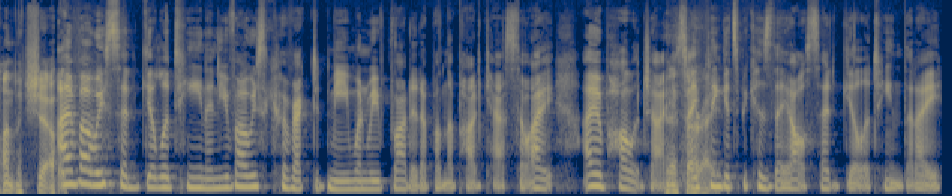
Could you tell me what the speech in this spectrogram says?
on the show. I've always said guillotine, and you've always corrected me when we've brought it up on the podcast. So I I apologize. That's I right. think it's because they all said guillotine that I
